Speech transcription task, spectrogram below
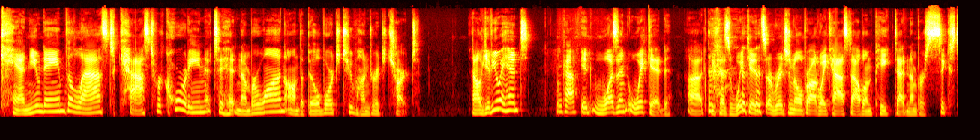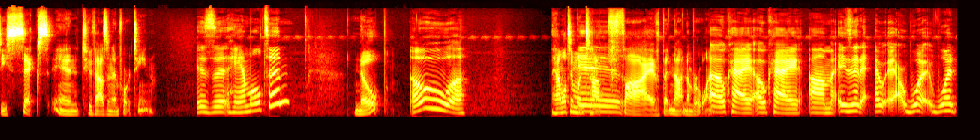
Can you name the last cast recording to hit number one on the Billboard 200 chart? And I'll give you a hint. Okay. It wasn't Wicked, uh, because Wicked's original Broadway cast album peaked at number 66 in 2014. Is it Hamilton? Nope. Oh, Hamilton went top Uh, five, but not number one. okay, okay. Um, is it uh, what what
